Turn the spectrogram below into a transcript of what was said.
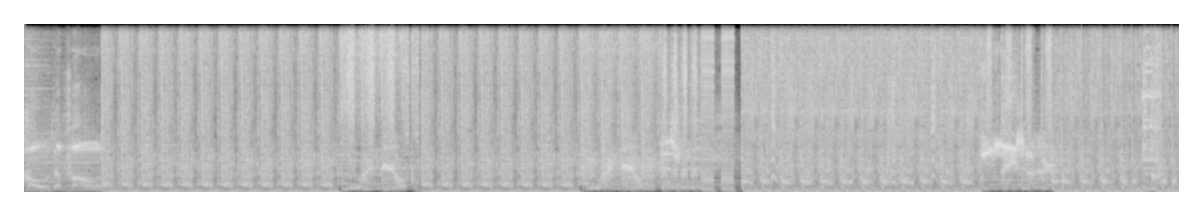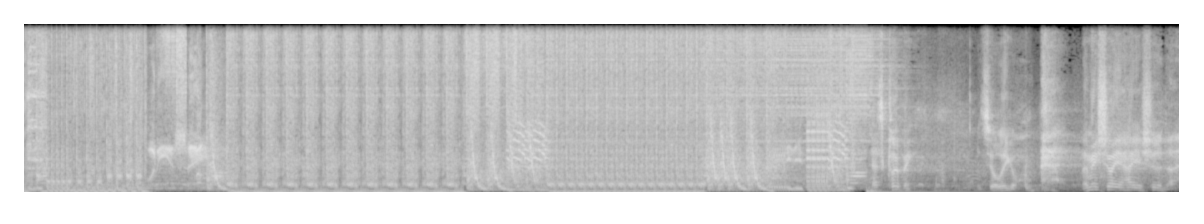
Hold the phone. You are now. You are now. You say? That's clipping. It's illegal. Let me show you how you should have done.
